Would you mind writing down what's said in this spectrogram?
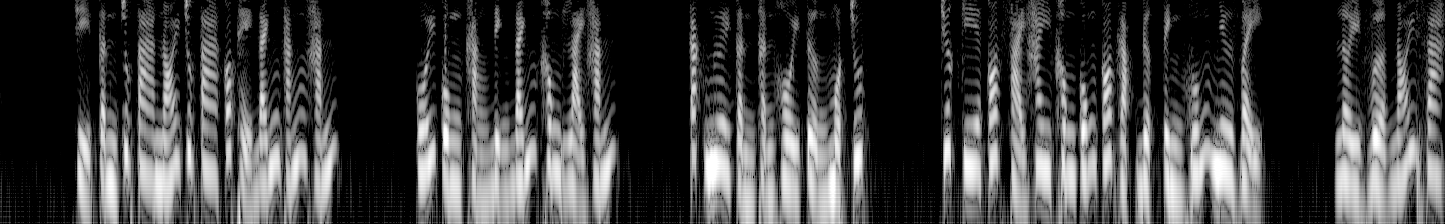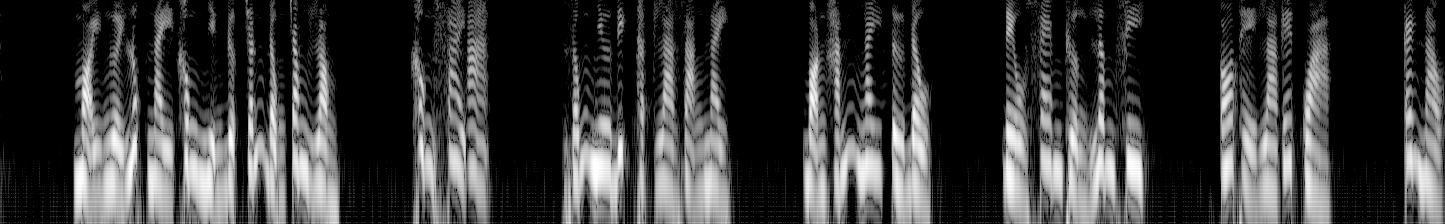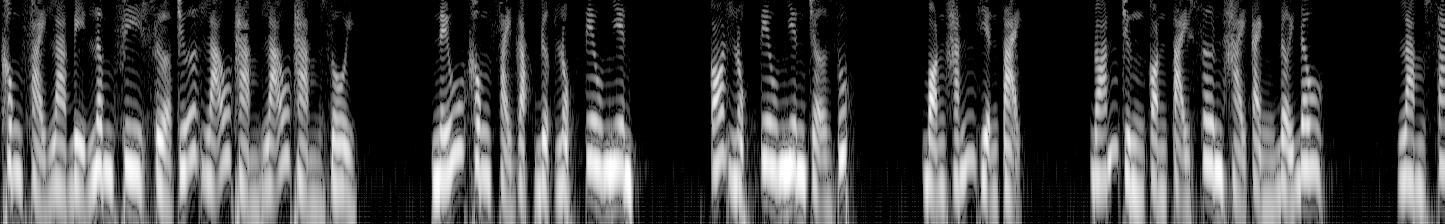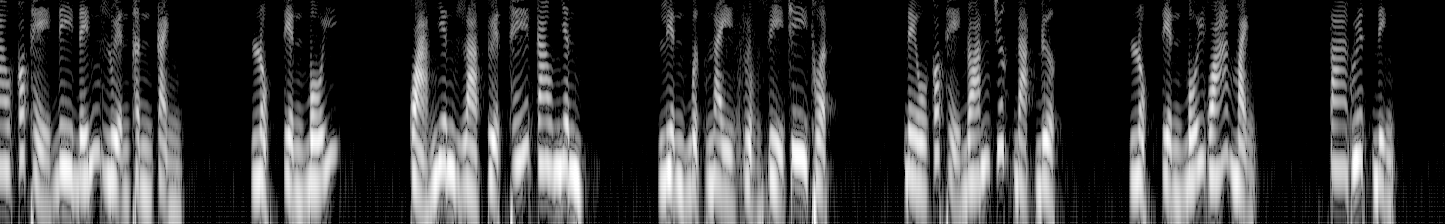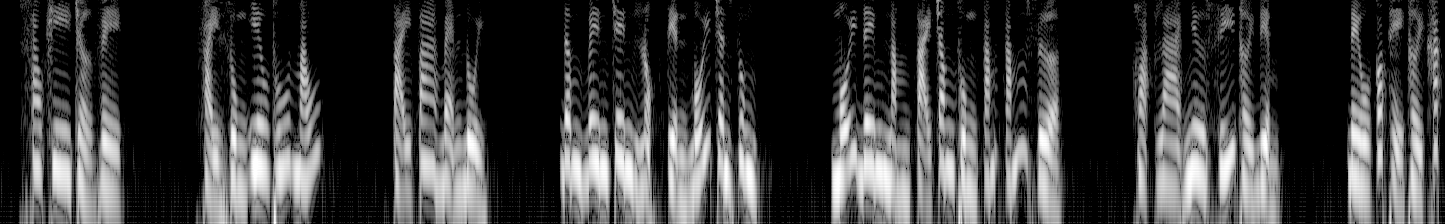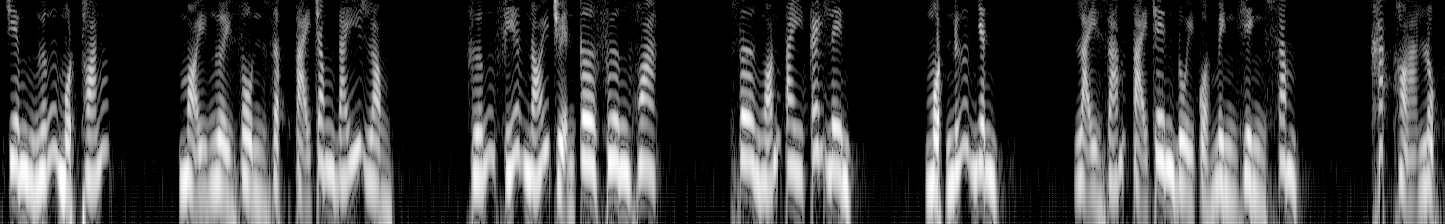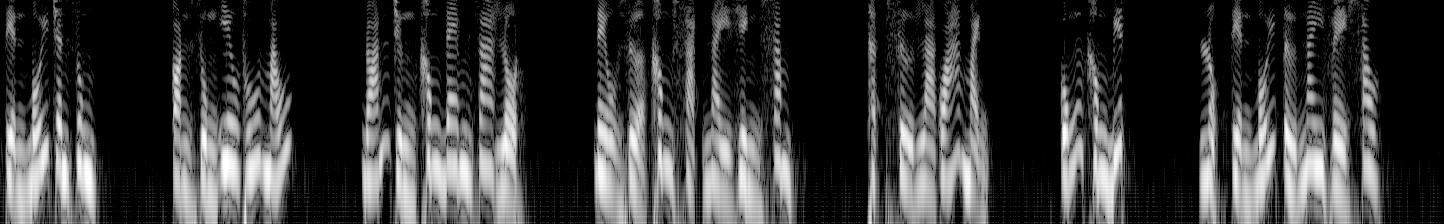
chỉ cần chúng ta nói chúng ta có thể đánh thắng hắn, cuối cùng khẳng định đánh không lại hắn. các ngươi cẩn thận hồi tưởng một chút, trước kia có phải hay không cũng có gặp được tình huống như vậy. lời vừa nói ra, mọi người lúc này không nhìn được chấn động trong lòng. không sai à, giống như đích thật là dạng này bọn hắn ngay từ đầu, đều xem thường lâm phi, có thể là kết quả, cái nào không phải là bị lâm phi sửa chữa lão thảm lão thảm rồi. Nếu không phải gặp được lục tiêu nhiên, có lục tiêu nhiên trợ giúp, bọn hắn hiện tại, đoán chừng còn tại sơn hải cảnh đợi đâu, làm sao có thể đi đến luyện thần cảnh, lục tiền bối, quả nhiên là tuyệt thế cao nhân, liền bực này dù gì chi thuật, đều có thể đoán trước đạt được, lục tiền bối quá mạnh, ta quyết định, sau khi trở về, phải dùng yêu thú máu, tại ta bẹn đùi, đâm bên trên lục tiền bối chân dung, mỗi đêm nằm tại trong thùng tắm tắm dừa, hoặc là như xí thời điểm, đều có thể thời khắc chiêm ngưỡng một thoáng, mọi người dồn dập tại trong đáy lòng, hướng phía nói chuyện cơ phương hoa, giơ ngón tay cách lên, một nữ nhân, lại dám tại trên đùi của mình hình xăm, khắc họa lục tiền bối chân dung, còn dùng yêu thú máu, đoán chừng không đem ra lột, đều rửa không sạch này hình xăm, thật sự là quá mạnh, cũng không biết, lục tiền bối từ nay về sau,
